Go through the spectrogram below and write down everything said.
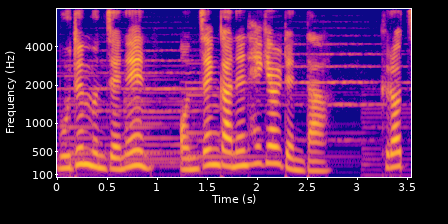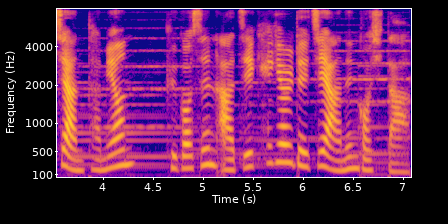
모든 문제는 언젠가는 해결된다. 그렇지 않다면 그것은 아직 해결되지 않은 것이다.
